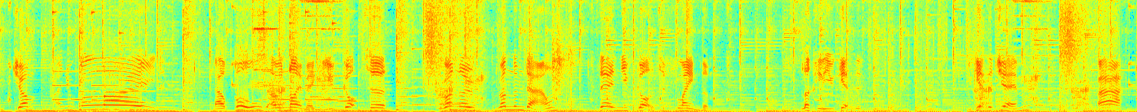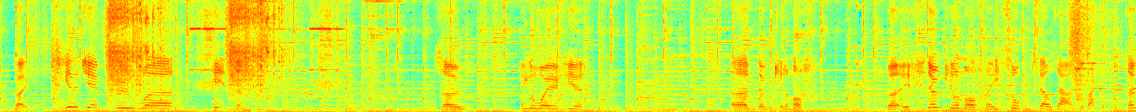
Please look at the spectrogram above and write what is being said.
you jump, and you glide. Now bulls are a nightmare you've got to run them, run them down, then you've got to flame them. Luckily you get the you get the gem. Ah, right. You get the gem through uh, hitting them. So, ain't got way if you um, don't kill them off. But if you don't kill them off, they sort themselves out and get back up on top.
